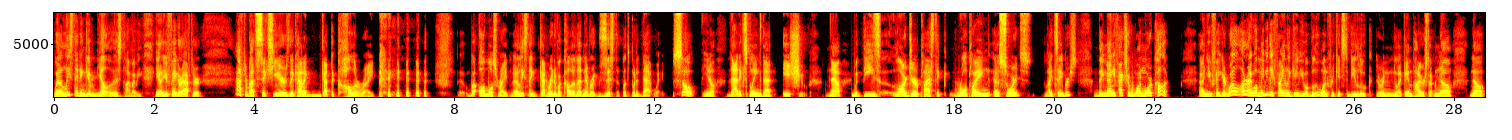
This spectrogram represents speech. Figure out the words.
Well, at least they didn't give him yellow this time. I mean, you know, you figure after, after about six years, they kind of got the color right. well, almost right. At least they got rid of a color that never existed. Let's put it that way. So, you know, that explains that issue. Now, with these larger plastic role playing uh, swords, lightsabers, they manufactured one more color. And you figured, well, all right, well, maybe they finally gave you a blue one for kids to be Luke during like Empire stuff. No, no,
